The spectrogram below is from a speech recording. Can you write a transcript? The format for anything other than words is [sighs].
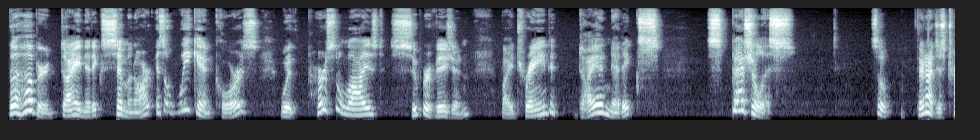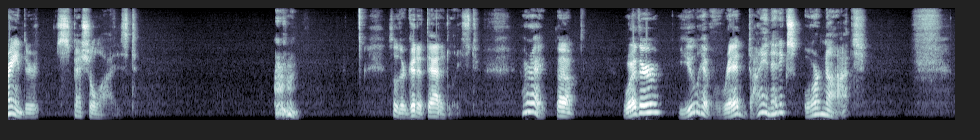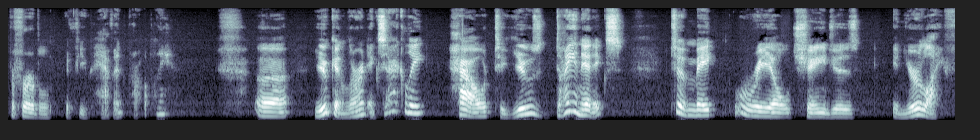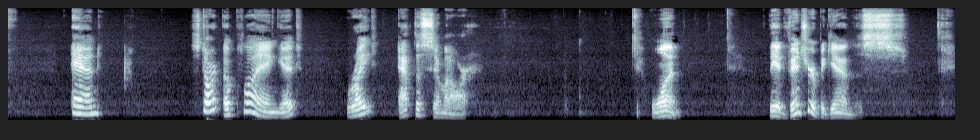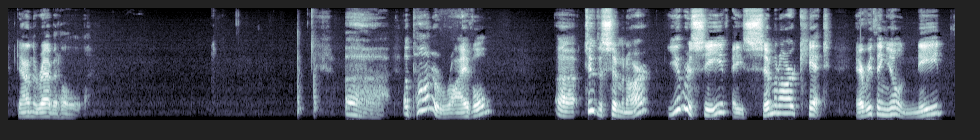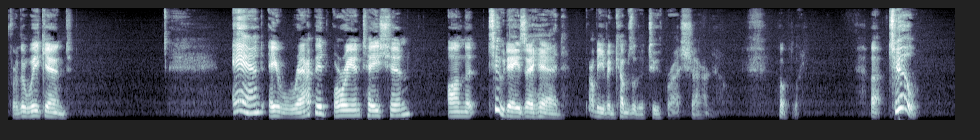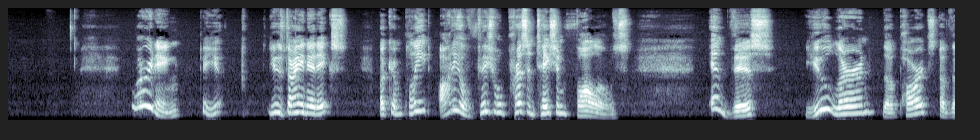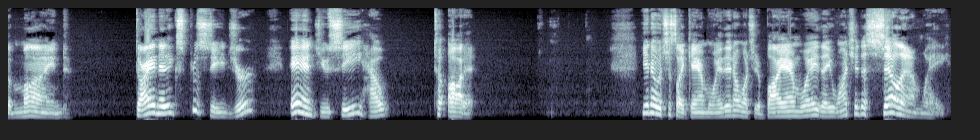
The Hubbard Dianetics Seminar is a weekend course with personalized supervision by trained Dianetics specialists. So they're not just trained, they're specialized. [clears throat] so they're good at that at least. All right. Uh, whether you have read Dianetics or not, preferable if you haven't probably, uh, you can learn exactly how to use Dianetics to make real changes in your life and start applying it right at the seminar. One, the adventure begins down the rabbit hole. Uh, upon arrival uh, to the seminar, you receive a seminar kit, everything you'll need for the weekend, and a rapid orientation on the two days ahead. Probably even comes with a toothbrush, I don't know, hopefully. Uh, two, learning to use Dianetics, a complete audio-visual presentation follows. In this, you learn the parts of the mind, Dianetics procedure, and you see how to audit. You know, it's just like Amway. They don't want you to buy Amway. They want you to sell Amway.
